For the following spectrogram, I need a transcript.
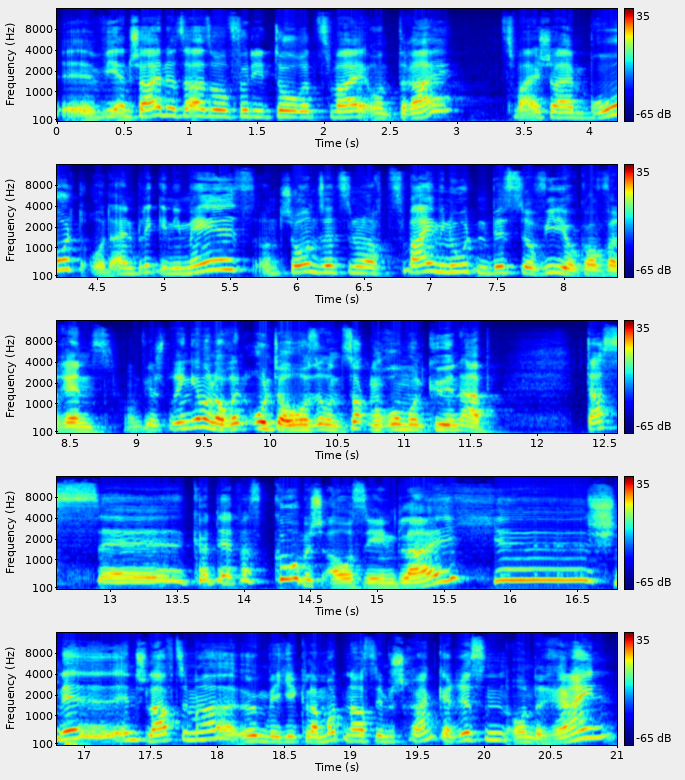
Äh, wir entscheiden uns also für die Tore 2 und 3. Zwei Scheiben Brot und ein Blick in die Mails und schon sind es nur noch zwei Minuten bis zur Videokonferenz. Und wir springen immer noch in Unterhose und Socken rum und kühlen ab. Das äh, könnte etwas komisch aussehen gleich. Äh, schnell ins Schlafzimmer, irgendwelche Klamotten aus dem Schrank gerissen und rein.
